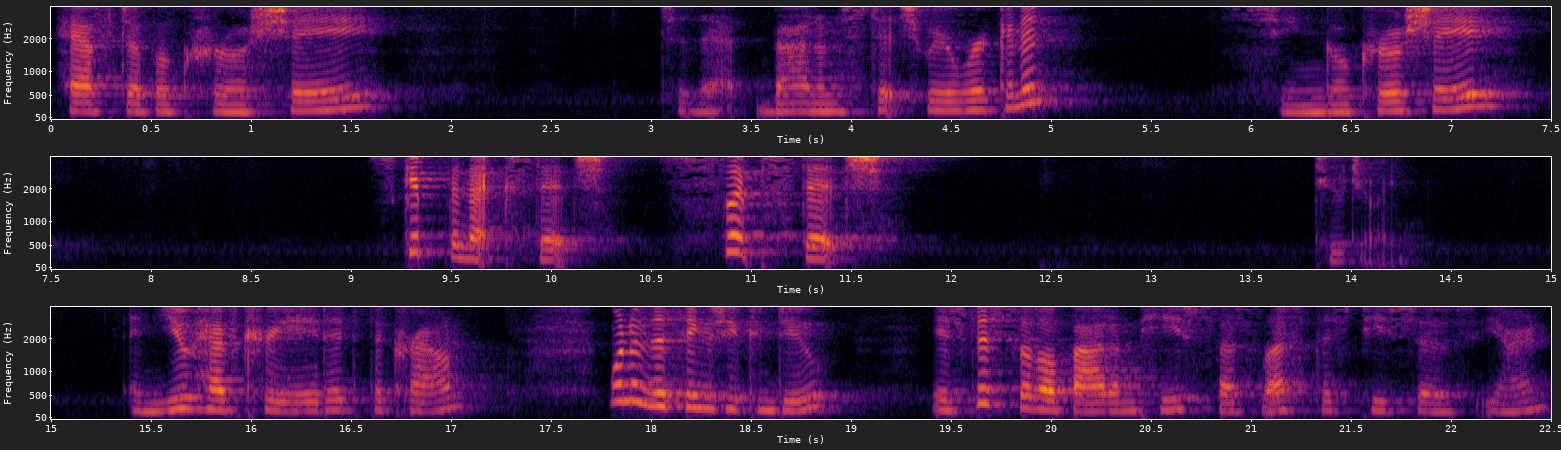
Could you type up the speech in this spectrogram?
Half double crochet to that bottom stitch we were working in. Single crochet. Skip the next stitch, slip stitch, to join and you have created the crown, one of the things you can do is this little bottom piece that's left, this piece of yarn,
